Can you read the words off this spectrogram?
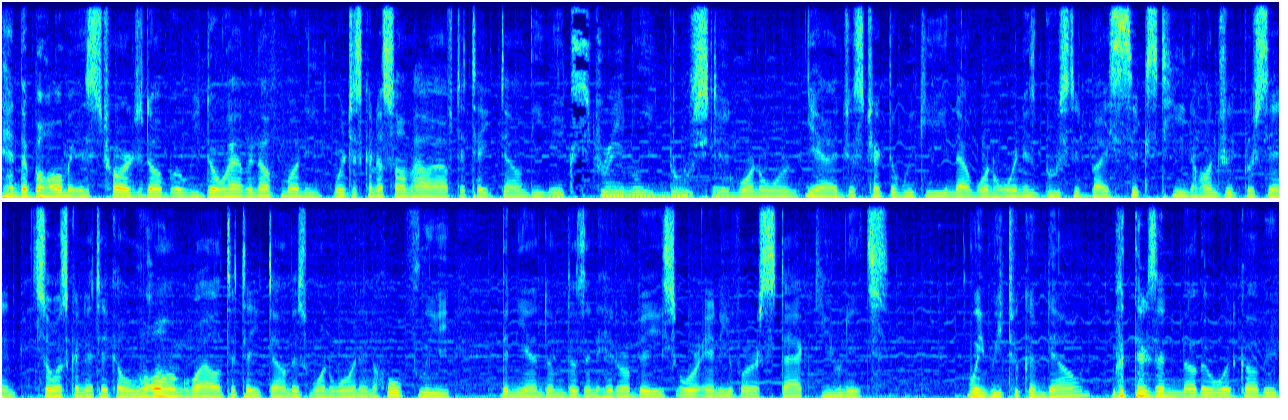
and the Bahamut is charged up but we don't have enough money. We're just gonna somehow have to take down the extremely boosted one horn. Yeah, I just checked the wiki and that one horn is boosted by 1600%. So it's gonna take a long while to take down this one horn and hopefully the Nyandam doesn't hit our base or any of our stacked units. Wait, we took him down? But there's another one coming.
